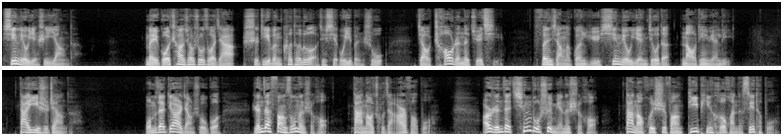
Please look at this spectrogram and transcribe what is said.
心流也是一样的。美国畅销书作家史蒂文·科特勒就写过一本书。叫《超人的崛起》，分享了关于心流研究的脑电原理。大意是这样的：我们在第二讲说过，人在放松的时候，大脑处在阿尔法波；而人在轻度睡眠的时候，大脑会释放低频和缓的西塔波。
